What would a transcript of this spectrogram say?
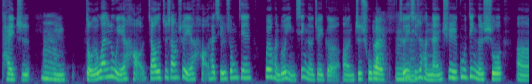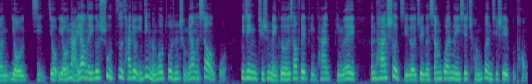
开支，嗯，走的弯路也好，交的智商税也好，它其实中间会有很多隐性的这个嗯支出吧。所以其实很难去固定的说。嗯，有几有有哪样的一个数字，它就一定能够做成什么样的效果？毕竟，其实每个消费品它品类跟它涉及的这个相关的一些成本其实也不同，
